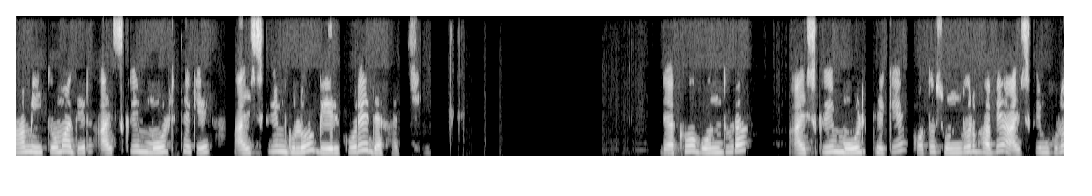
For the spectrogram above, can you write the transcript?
আমি তোমাদের আইসক্রিম মোল্ড থেকে আইসক্রিমগুলো বের করে দেখাচ্ছি। দেখো বন্ধুরা, আইসক্রিম মোল্ড থেকে কত সুন্দরভাবে আইসক্রিমগুলো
